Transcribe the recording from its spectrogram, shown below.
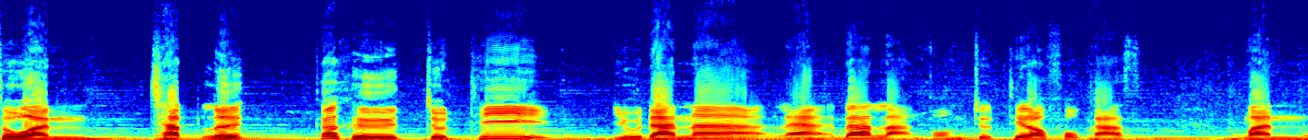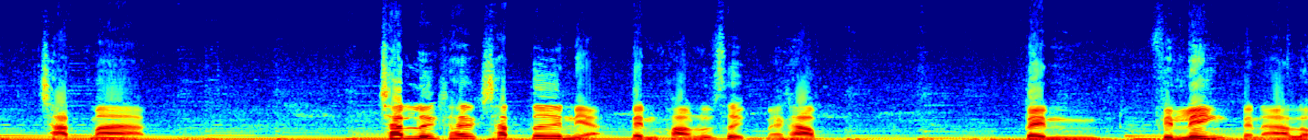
ส่วนชัดลึกก็คือจุดที่อยู่ด้านหน้าและด้านหลังของจุดที่เราโฟกัส มันชัดมาก ชัดลึกชัดตื้นเนี่ยเป็นความรู้สึกนะครับ เป็นฟีลลิ่งเป็นอาร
